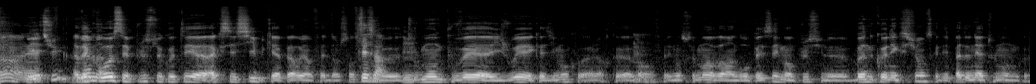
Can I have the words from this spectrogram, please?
hein, Mais- là-dessus. Avec Même- WoW, c'est plus le côté euh, accessible qui est apparu en fait, dans le sens où ça. euh, Mm. tout le monde pouvait y jouer quasiment quoi, alors qu'avant Mm. il fallait non seulement avoir un gros PC, mais en plus une bonne connexion, ce qui n'était pas donné à tout le monde. Quoi.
